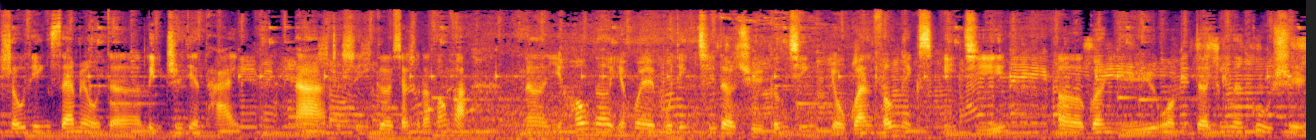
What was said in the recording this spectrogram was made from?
收听 Samuel 的荔枝电台。那这是一个小小的方法。那以后呢，也会不定期的去更新有关 phonics 以及，呃，关于我们的英文故事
